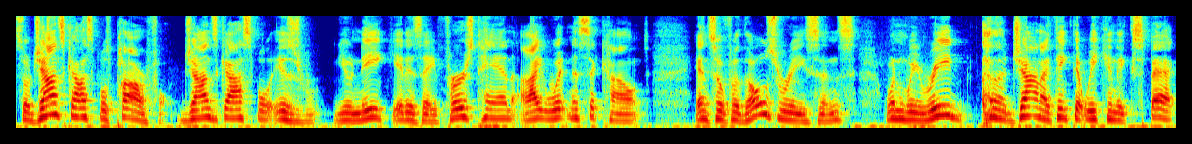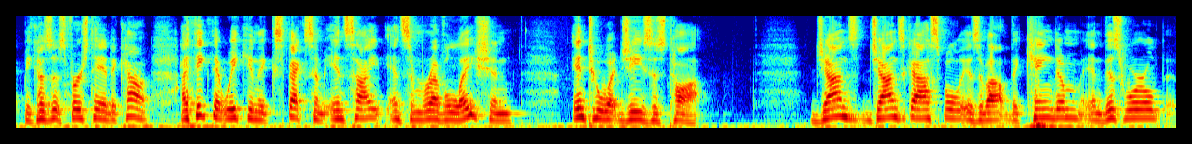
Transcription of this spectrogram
So John's gospel is powerful. John's gospel is unique. It is a first-hand eyewitness account. And so for those reasons, when we read John, I think that we can expect, because it's first-hand account, I think that we can expect some insight and some revelation into what Jesus taught. John's, John's gospel is about the kingdom in this world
